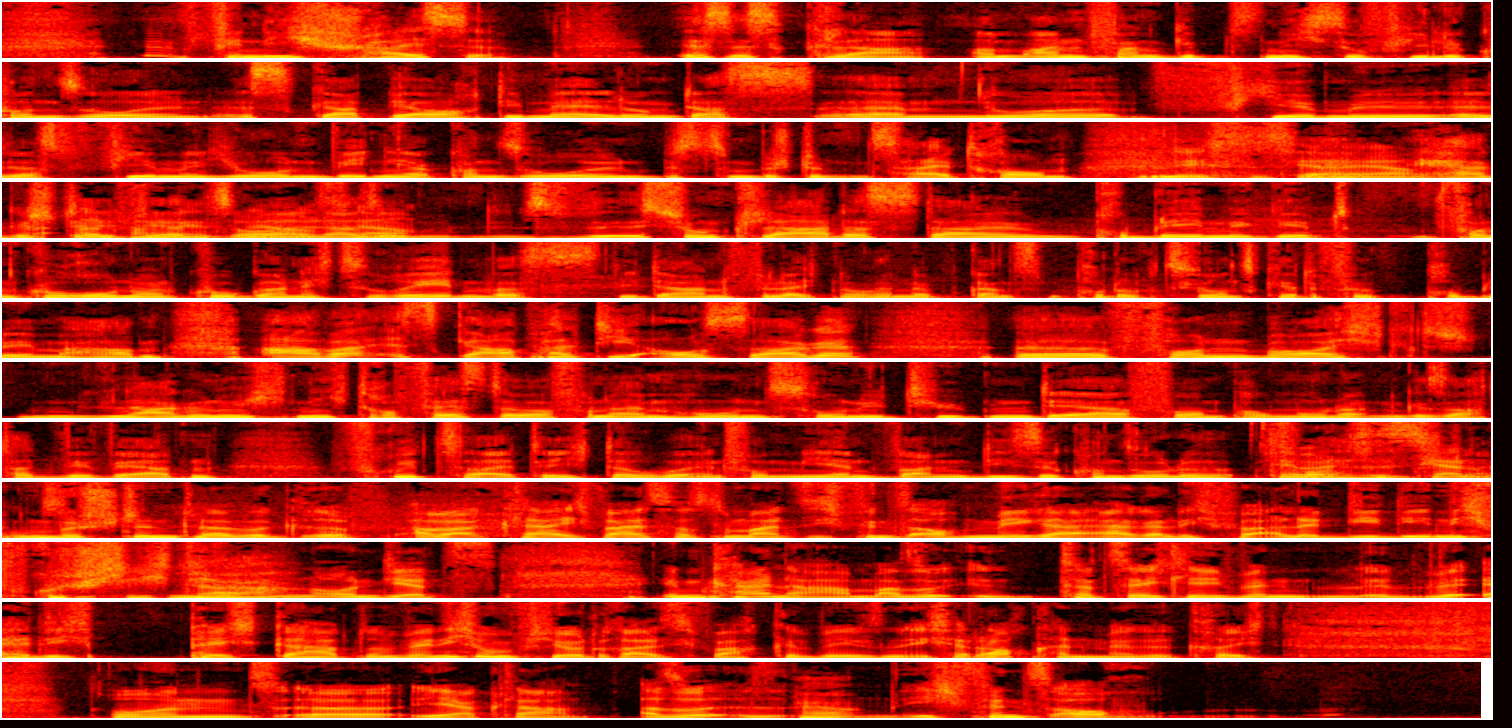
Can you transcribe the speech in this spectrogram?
Finde ich scheiße. Es ist klar, am Anfang gibt's nicht so viele Konsolen. Es gab ja auch die Meldung, dass ähm, nur vier, Mil äh, dass vier Millionen weniger Konsolen bis zum bestimmten Zeitraum Nächstes Jahr, äh, ja. hergestellt Anfang werden sollen. Jahres, also es ist schon klar, dass es da Probleme gibt, von Corona und Co. gar nicht zu reden, was die da vielleicht noch in der ganzen Produktionskette für Probleme haben. Aber es gab halt die Aussage äh, von, boah, ich nagel mich nicht drauf fest, aber von einem hohen Sony-Typen, der vor ein paar Monaten gesagt hat, wir werden frühzeitig darüber informieren, wann diese Konsole Ja, das ist ja ein unbestimmter Begriff. Aber klar, ich weiß, was du meinst. Ich finde es auch mega ärgerlich für alle die, die nicht Frühschicht Ja. hatten und jetzt eben keine haben. Also äh, tatsächlich, wenn äh, hätte ich Pech gehabt und wenn ich um 4.30 Uhr wach gewesen, ich hätte auch keinen mehr gekriegt. Und äh, ja, klar. Also äh, Ja. ich finde es auch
